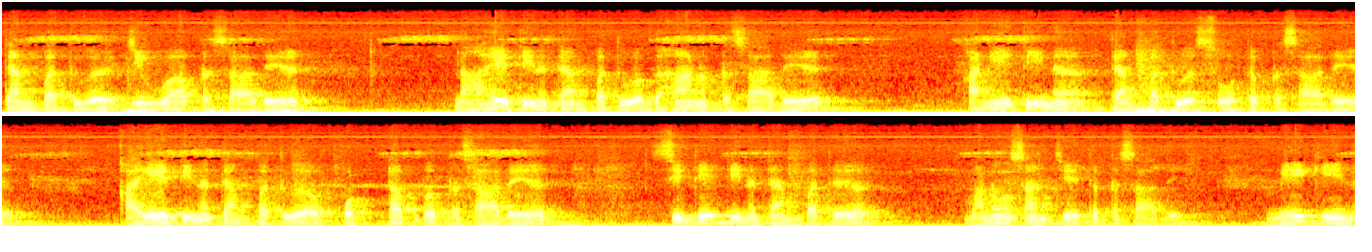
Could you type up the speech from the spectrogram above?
තැම්පතුව ජීවා ප්‍රසාදය, නාහයේ තියෙන තැම්පතුව ගාහන ප්‍රසාදය, කනේ තියෙන තැම්පතුව සෝත ප්‍රසාදය, කයේ තියෙන තැම්පතුව පොට්ටබ්බ ප්‍රසාදය, සිතේ තියෙන තැම්පතුව මනෝ සංචේත ප්‍රසාදය. මේ කියන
